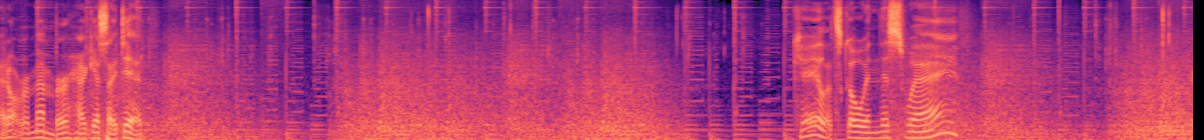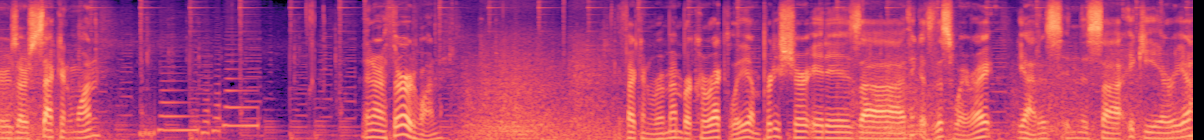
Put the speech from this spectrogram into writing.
I don't remember. I guess I did. Okay, let's go in this way. Here's our second one. Then our third one. If I can remember correctly, I'm pretty sure it is, uh, I think it's this way, right? Yeah, it is in this uh, icky area.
